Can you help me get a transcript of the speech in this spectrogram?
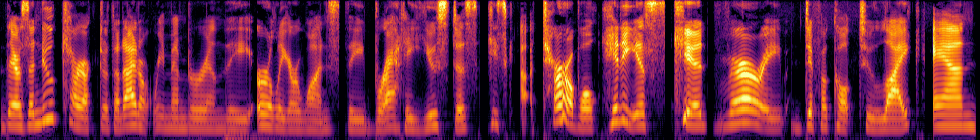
There's a new character that I don't remember in the earlier ones, the bratty Eustace. He's a terrible, hideous kid, very difficult to like, and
